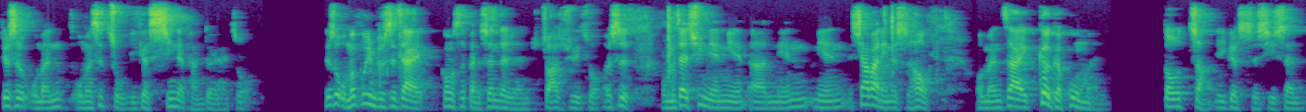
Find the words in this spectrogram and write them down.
就是我们我们是组一个新的团队来做，就是我们并不是在公司本身的人抓出去做，而是我们在去年年呃年年下半年的时候，我们在各个部门都找一个实习生，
